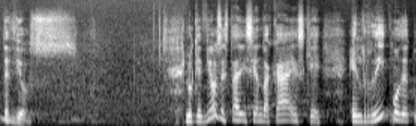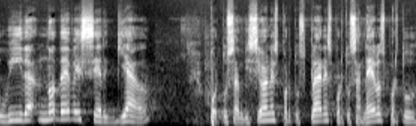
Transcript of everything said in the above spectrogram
de Dios. Lo que Dios está diciendo acá es que el ritmo de tu vida no debe ser guiado por tus ambiciones, por tus planes, por tus anhelos, por tus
